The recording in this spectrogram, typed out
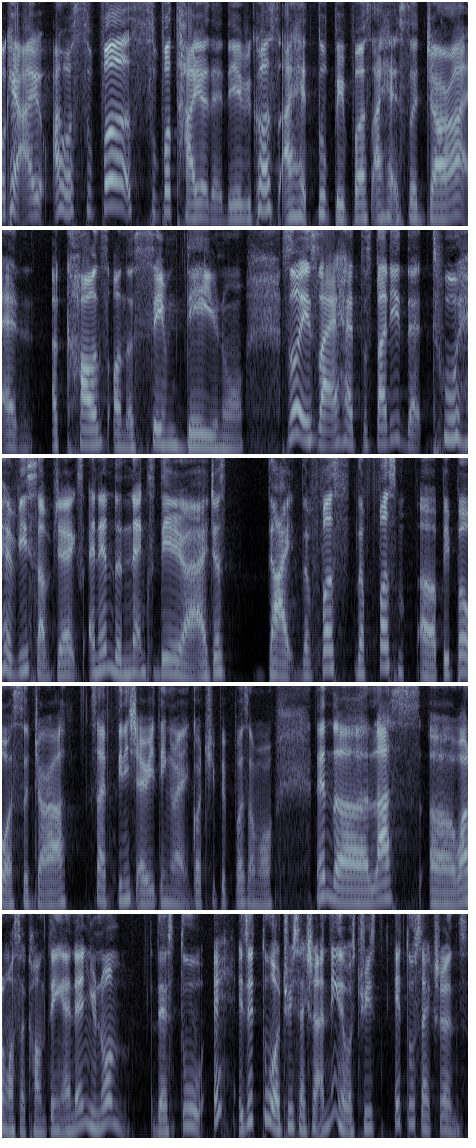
Okay, I, I was super super tired that day because I had two papers. I had Sejarah and accounts on the same day. You know, so it's like I had to study that two heavy subjects, and then the next day, right, I just died. The first the first uh, paper was Sejarah. So I finished everything, right? Got three papers or more. Then the last uh, one was accounting. And then, you know, there's two, eh, is it two or three sections? I think it was three, eh, two sections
